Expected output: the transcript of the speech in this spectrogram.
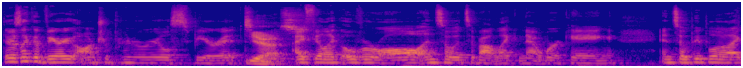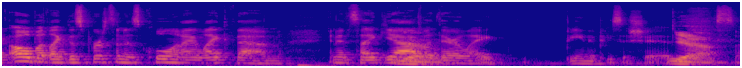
there's like a very entrepreneurial spirit Yes. I feel like overall and so it's about like networking and so people are like oh but like this person is cool and I like them and it's like yeah, Yeah. but they're like being a piece of shit Yeah. so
